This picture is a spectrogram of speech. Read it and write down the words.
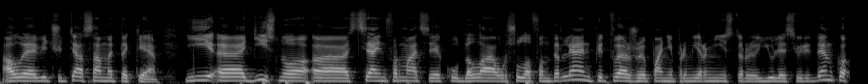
але відчуття саме таке. І е, дійсно е, ця інформація, яку дала Урсула фон дер Ляйн, підтверджує пані прем'єр-міністр Юлія Свіріденко,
